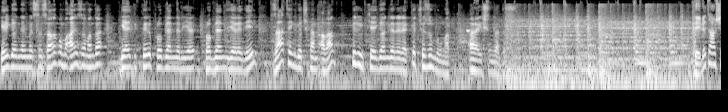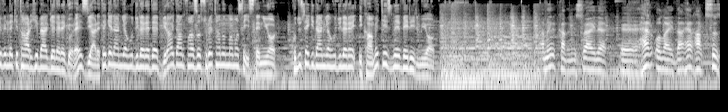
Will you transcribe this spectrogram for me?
geri gönderilmesini sağlamak ama aynı zamanda geldikleri problemleri problemli yere değil zaten göçmen alan bir ülkeye göndererek de çözüm bulmak arayışındadır. Devlet arşivindeki tarihi belgelere göre ziyarete gelen Yahudilere de bir aydan fazla süre tanınmaması isteniyor. Kudüs'e giden Yahudilere ikamet izni verilmiyor. Amerika'nın İsrail'e her olayda, her haksız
